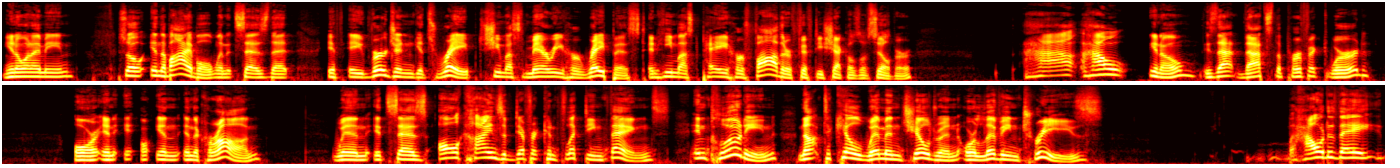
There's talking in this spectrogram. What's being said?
You know what I mean? So in the Bible, when it says that if a virgin gets raped, she must marry her rapist and he must pay her father 50 shekels of silver. How how, you know, is that that's the perfect word? Or in in in the Quran when it says all kinds of different conflicting things, including not to kill women, children or living trees, how do they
